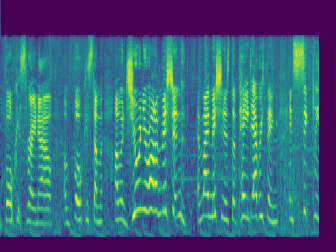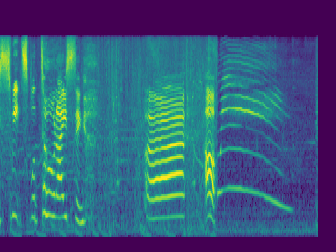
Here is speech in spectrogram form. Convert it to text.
I'm focused right now. I'm focused. I'm I'm a junior on a mission, and my mission is to paint everything in sickly sweet Splatoon icing. Uh, oh. Whee!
